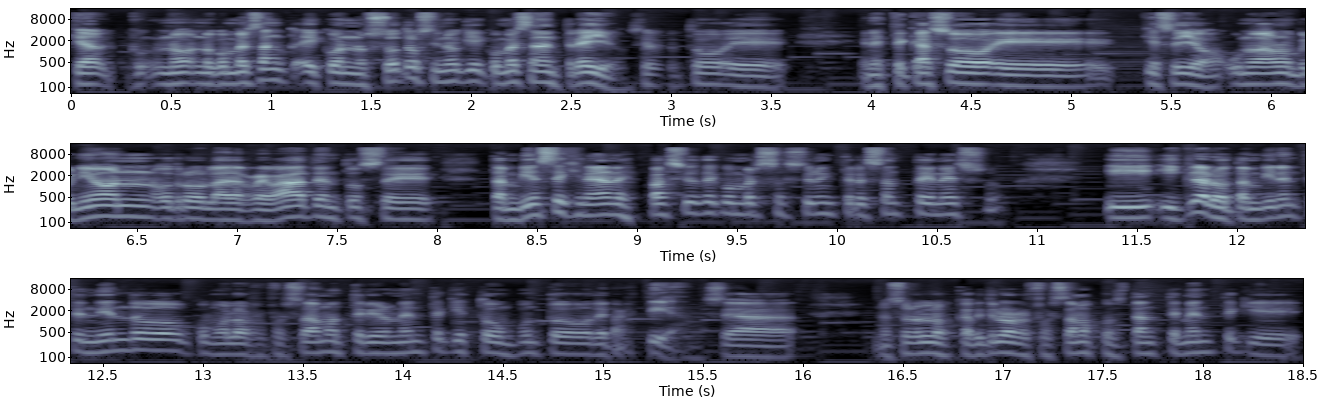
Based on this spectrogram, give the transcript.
que no, conversan eh, con nosotros, sino que conversan entre ellos, ¿cierto? en este caso, qué sé yo, uno da una opinión, otro la rebate, entonces también se generan espacios de conversación interesantes en eso. Y, y claro, también entendiendo, como lo reforzábamos anteriormente, que esto es un punto de partida. O sea, nosotros los capítulos reforzamos constantemente que,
